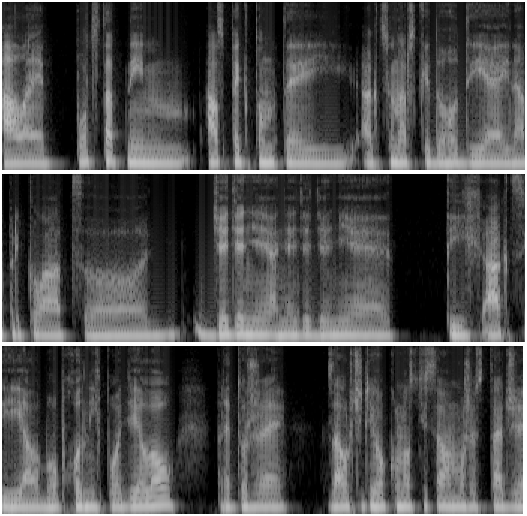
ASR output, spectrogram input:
Ale podstatným aspektom tej akcionárskej dohody je aj napríklad e, dedenie a nededenie tých akcií alebo obchodných podielov, pretože za určitých okolností sa vám môže stať, že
